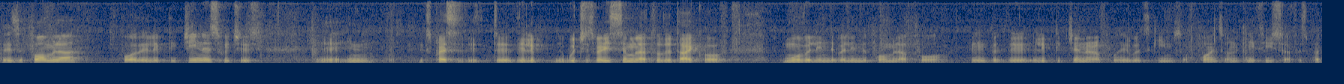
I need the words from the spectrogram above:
there's a formula for the elliptic genus, which is uh, in expresses it, uh, which is very similar to the Dijkgraaf Moore-Verlinde Verlinde formula for the, the elliptic genera for Hilbert schemes of points on the K3 surface. But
